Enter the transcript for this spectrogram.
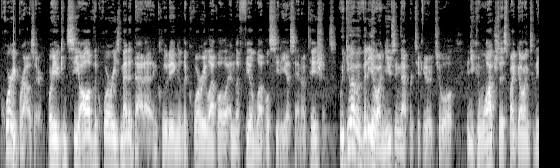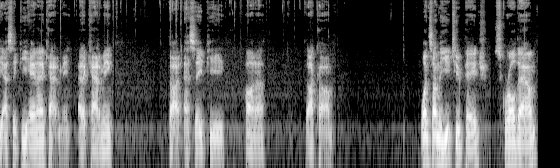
query browser, where you can see all of the query's metadata, including the query level and the field level CDS annotations. We do have a video on using that particular tool, and you can watch this by going to the SAP HANA Academy at academy.saphana.com. Once on the YouTube page, scroll down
